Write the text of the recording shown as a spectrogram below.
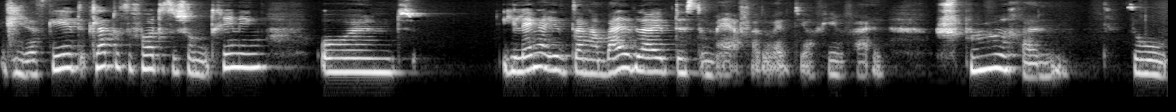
wie das geht, klappt das sofort, das ist schon ein Training. Und je länger ihr sozusagen am Ball bleibt, desto mehr Erfolge werdet ihr auf jeden Fall spüren. So,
